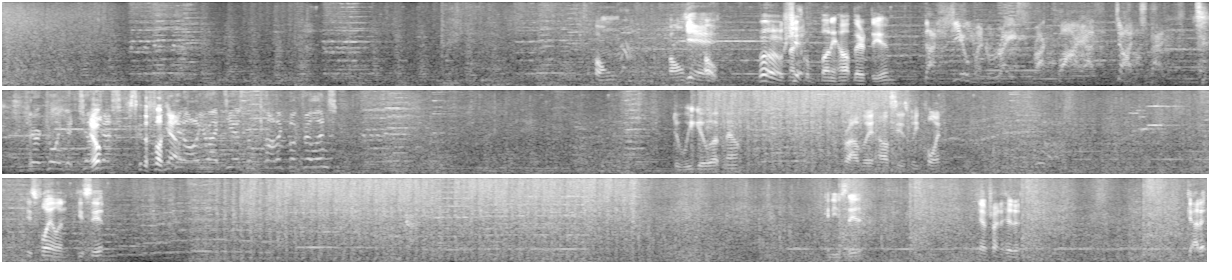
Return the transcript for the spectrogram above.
Boom. Boom. Yeah. Oh, Whoa, nice shit. little bunny hop there at the end. The human race requires judgment. You're going to judge Nope. us? Just get the fuck You get out. all your ideas from comic book villains? Do we go up now? Probably. I don't see his weak point. He's flailing. You see it? Can you see it? Yeah, I'm trying to hit it. Got it.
